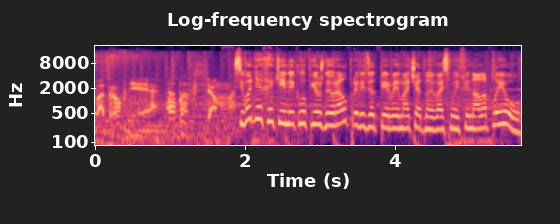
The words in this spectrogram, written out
Подробнее обо всем. Сегодня хоккейный клуб «Южный Урал» проведет первый матч 1-8 финала плей-офф.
